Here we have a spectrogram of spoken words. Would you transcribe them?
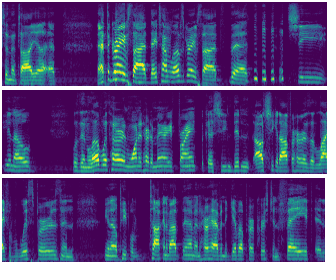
to Natalia at at the graveside, Daytime loves gravesides, that she, you know, was in love with her and wanted her to marry Frank because she didn't all she could offer her is a life of whispers and you know people talking about them and her having to give up her Christian faith and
